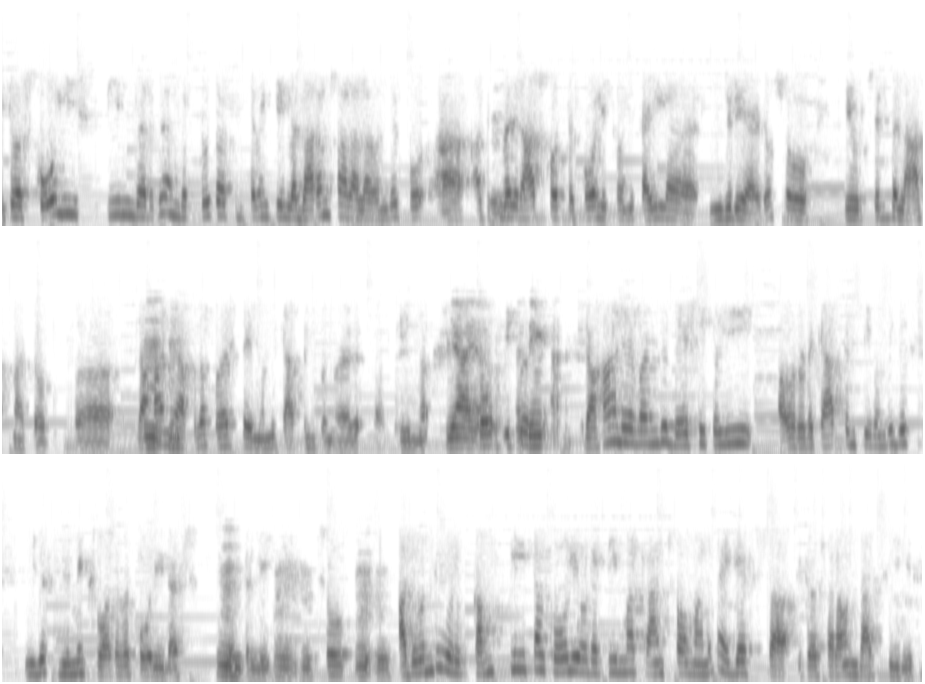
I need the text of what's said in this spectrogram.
இட் வாஸ் கோலி டீம்ங்கிறது அந்த டூ தௌசண்ட் செவன்டீன்ல தரம்சாலால வந்து அதுக்கு. முன்னாடி ராஜ்கோட்ல கோலிக்கு வந்து கையில இன்ஜுரி ஆயிடும். So sit the last match out. Uh, Rahane. அப்பதான் ஃபர்ஸ்ட் டைம் வந்து கேப்டன் பண்ணுவாரு டீம் was- think ரஹானே வந்து பேசிக்கலி அவரோட கேப்டன்சி வந்து just just mimics whatever Kohli does. Generally mm. அது வந்து ஒரு கம்ப்ளீட்டா கோலியோட டீமா டிரான்ஸ்ஃபார்ம் ஆனது I guess it was around that series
